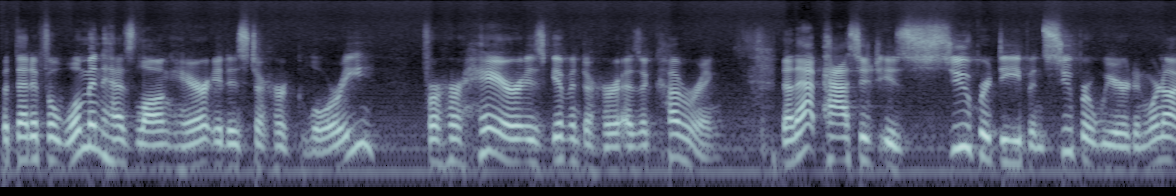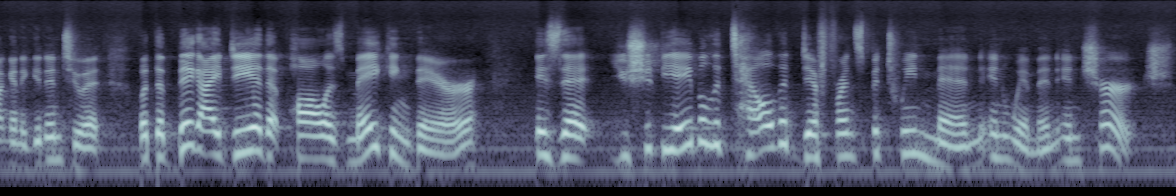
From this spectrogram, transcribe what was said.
but that if a woman has long hair, it is to her glory? For her hair is given to her as a covering. Now, that passage is super deep and super weird, and we're not going to get into it. But the big idea that Paul is making there is that you should be able to tell the difference between men and women in church.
